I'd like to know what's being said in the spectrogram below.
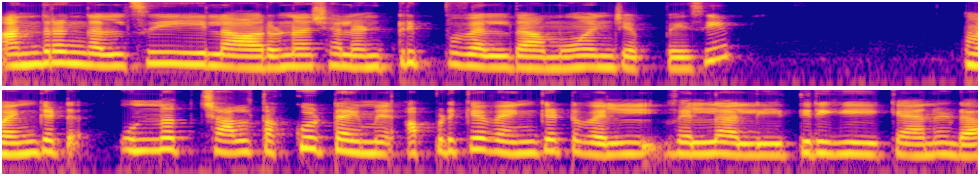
అందరం కలిసి ఇలా అరుణాచలం ట్రిప్ వెళ్దాము అని చెప్పేసి. వెంకట్ ఉన్న చాలా తక్కువ టైమే అప్పటికే వెంకట్ వెల్ వెళ్ళాలి తిరిగి కెనడా.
